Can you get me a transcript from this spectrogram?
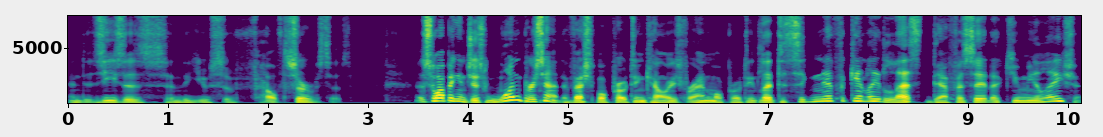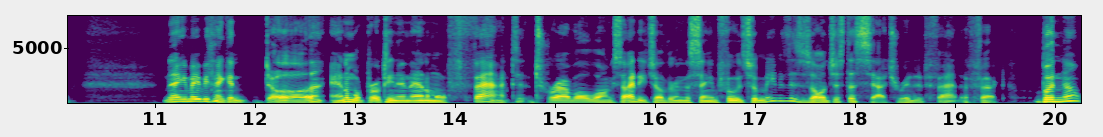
and diseases, and the use of health services. Swapping in just 1% of vegetable protein calories for animal protein led to significantly less deficit accumulation. Now you may be thinking, duh, animal protein and animal fat travel alongside each other in the same food, so maybe this is all just a saturated fat effect. But no,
